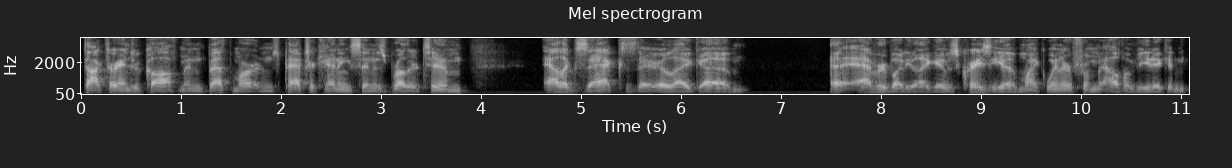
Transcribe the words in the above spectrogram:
Dr. Andrew Kaufman, Beth Martins, Patrick Henningsen, his brother Tim, Alec Zeck there, like um, everybody. Like it was crazy. Uh, Mike Winter from Alpha Vedic, and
